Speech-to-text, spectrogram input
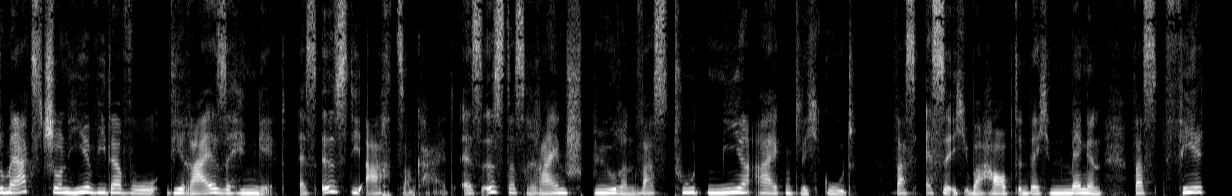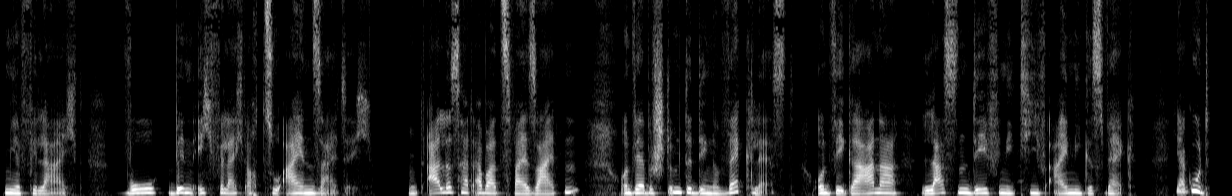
du merkst schon hier wieder, wo die Reise hingeht. Es ist die Achtsamkeit. Es ist das Reinspüren. Was tut mir eigentlich gut? Was esse ich überhaupt? In welchen Mengen? Was fehlt mir vielleicht? Wo bin ich vielleicht auch zu einseitig? Und alles hat aber zwei Seiten. Und wer bestimmte Dinge weglässt, und Veganer lassen definitiv einiges weg, ja gut,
